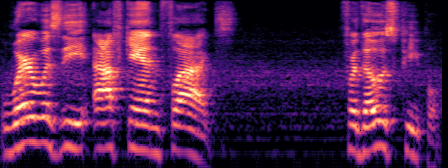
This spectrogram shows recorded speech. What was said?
where was the afghan flags for those people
